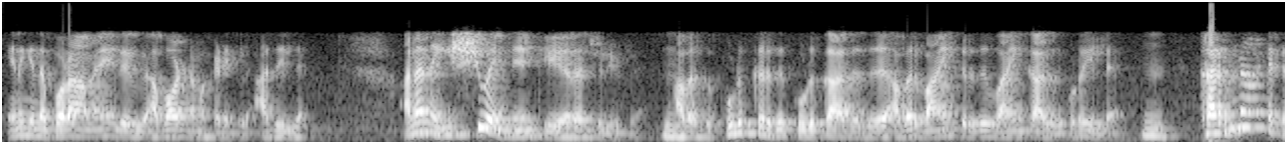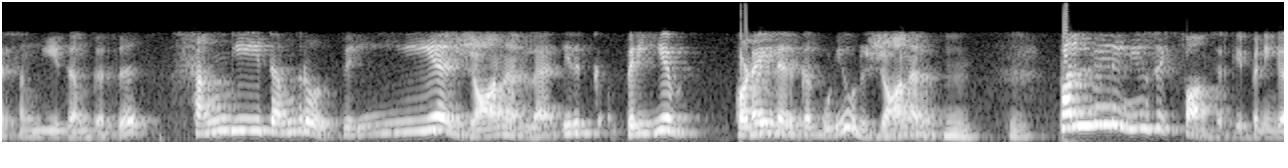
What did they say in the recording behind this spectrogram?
எனக்கு இந்த பொறாமை இது அவார்ட் நமக்கு கிடைக்கல. அது இல்லை. ஆனா நான் இஷ்யூ என்னன்னு கிளியரா சொல்லிடுறேன். அவருக்கு கொடுக்கறது கொடுக்காதது அவர் வாங்கிக்கிறது வாங்கிக்காதது கூட இல்லை. கர்நாடக சங்கீதம்ங்கிறது சங்கீதம்ங்கிற ஒரு பெரிய ஜானர்ல இருக்க பெரிய கொடையில இருக்கக்கூடிய ஒரு ஜானர். பல்வேறு மியூசிக் ஃபார்ம்ஸ் இருக்கு. இப்ப நீங்க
